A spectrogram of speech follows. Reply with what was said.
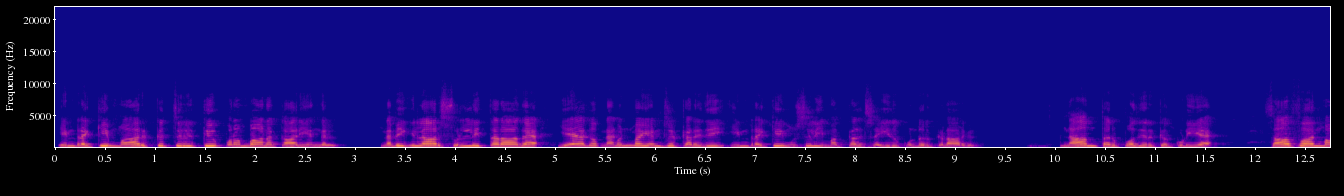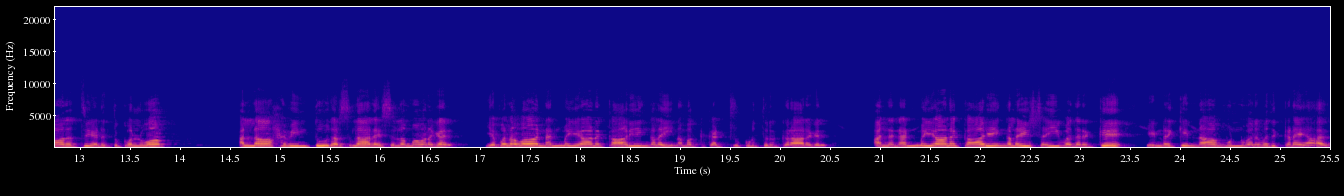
இன்றைக்கு மார்க்கத்திற்கு புறம்பான காரியங்கள் நபிகிலார் சொல்லித் தராத ஏக நன்மை என்று கருதி இன்றைக்கு முஸ்லிம் மக்கள் செய்து கொண்டிருக்கிறார்கள். நாம் தற்போது இருக்கக்கூடிய சாஃபான் மாதத்தை எடுத்துக்கொள்வோம் அல்லாஹவின் தூதர் சுல்லா செல்லம் அவர்கள் எவ்வளவோ நன்மையான காரியங்களை நமக்கு கற்றுக் கொடுத்திருக்கிறார்கள். அந்த நன்மையான காரியங்களை செய்வதற்கு இன்றைக்கு நாம் முன் வருவது கிடையாது.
